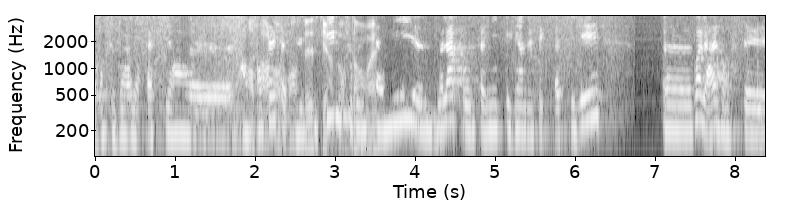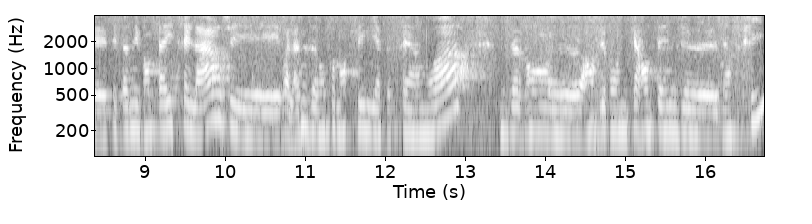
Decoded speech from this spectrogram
recevoir leurs patients euh, en, français, ça français, ce qui est important, pour une famille, euh, voilà, pour une famille qui vient de s'expatrier. Voilà, donc c'est un éventail très large et voilà, nous avons commencé il y a à peu près un mois. Nous avons environ une quarantaine d'inscrits,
